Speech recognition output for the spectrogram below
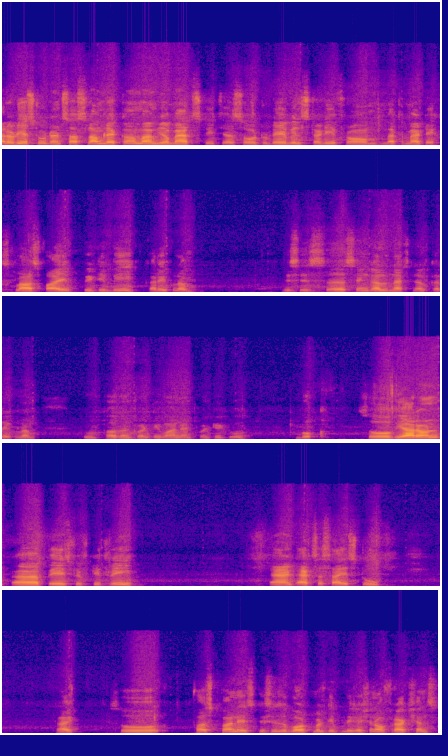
Hello dear students, Assalamu alaikum. I'm your maths teacher. So today we'll study from mathematics class 5 PTB curriculum. This is single national curriculum 2021 and 22 book. So we are on uh, page 53 and exercise 2. Right? So first one is this is about multiplication of fractions.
